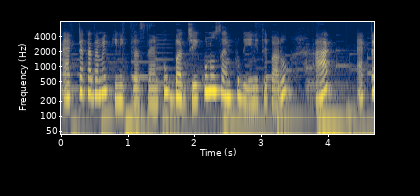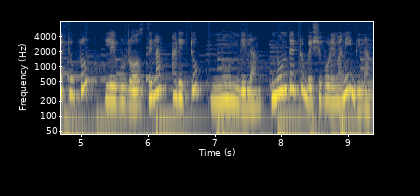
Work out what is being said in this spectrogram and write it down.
এক টাকা দামের ক্লিনিক প্লাস শ্যাম্পু বা যে কোনো শ্যাম্পু দিয়ে নিতে পারো। আর একটা টুকরো লেবুর রস দিলাম আর একটু নুন দিলাম। নুনটা একটু বেশি পরিমাণেই দিলাম।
